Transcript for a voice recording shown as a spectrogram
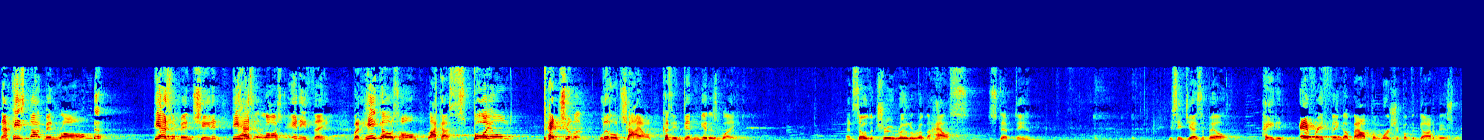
Now, he's not been wronged. He hasn't been cheated. He hasn't lost anything. But he goes home like a spoiled, petulant little child because he didn't get his way. And so the true ruler of the house stepped in. You see, Jezebel hated everything about the worship of the God of Israel.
